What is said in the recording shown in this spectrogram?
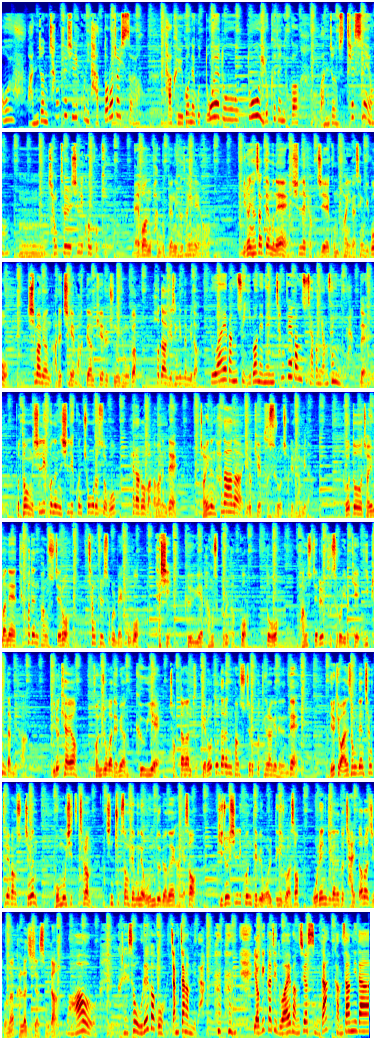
어휴, 완전 창틀 실리콘이 다 떨어져 있어요. 다 긁어내고 또 해도 또 이렇게 되니까 완전 스트레스네요. 음, 창틀 실리콘 코킹. 매번 반복되는 현상이네요. 이런 현상 때문에 실내 벽지에 곰팡이가 생기고 심하면 아래층에 막대한 피해를 주는 경우가 허다하게 생긴답니다. 노아의 방수 이번에는 창틀 방수 작업 영상입니다. 보통 실리콘은 실리콘 총으로 쏘고 헤라로 마감하는데 저희는 하나하나 이렇게 붓으로 처리를 합니다. 그것도 저희만의 특화된 방수제로 창틀 속을 메꾸고 다시 그 위에 방수포를 덮고 또 방수제를 붓으로 이렇게 입힌답니다. 이렇게 하여 건조가 되면 그 위에 적당한 두께로 또 다른 방수제로 코팅을 하게 되는데 이렇게 완성된 창틀의 방수증은 고무 시트처럼 신축성 때문에 온도 변화에 강해서 기존 실리콘 대비 월등히 좋아서 오랜 기간에도 잘 떨어지거나 갈라지지 않습니다. 와우, 그래서 오래가고 짱짱합니다. 여기까지 노아의 방수였습니다. 감사합니다.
